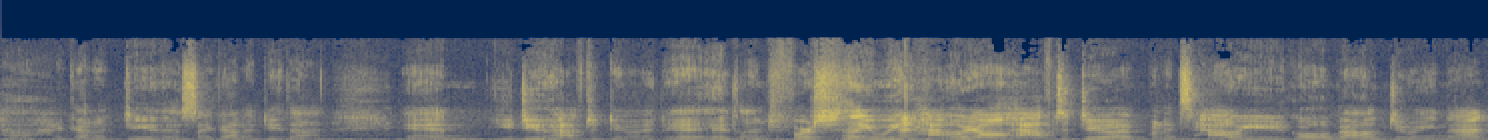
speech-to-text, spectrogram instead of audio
"Ah, I got to do this, I got to do that, and you do have to do it. it, it unfortunately, we ha- we all have to do it, but it's how you go about doing that.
